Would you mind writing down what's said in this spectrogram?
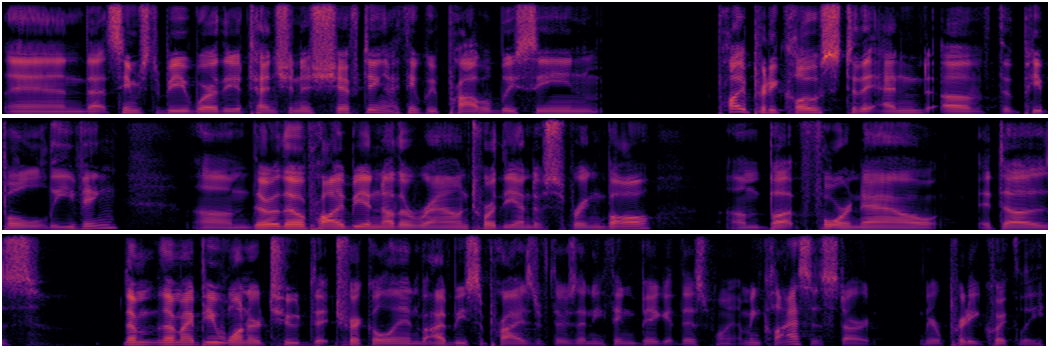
and that seems to be where the attention is shifting. I think we've probably seen probably pretty close to the end of the people leaving. Um, there there'll probably be another round toward the end of spring ball, um, but for now it does. There, there might be one or two that trickle in, but I'd be surprised if there's anything big at this point. I mean, classes start pretty quickly,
